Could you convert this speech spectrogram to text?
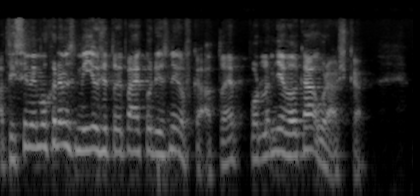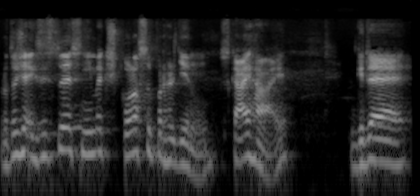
A ty si mimochodem zmínil, že to vypadá jako Disneyovka a to je podle mě velká urážka. protože existuje snímek Škola superhrdinů, Sky High, kde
